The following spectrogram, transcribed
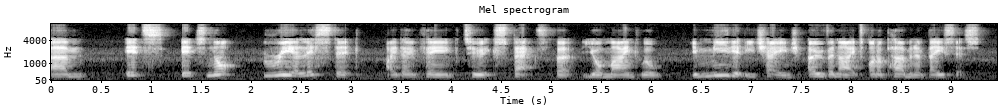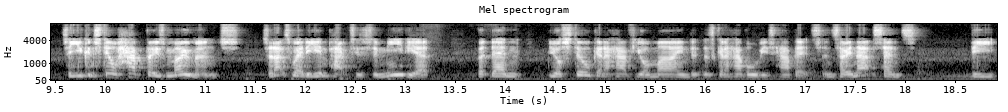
um, it's it's not realistic, I don't think, to expect that your mind will immediately change overnight on a permanent basis. So you can still have those moments. So that's where the impact is immediate, but then you're still going to have your mind that's going to have all these habits. And so in that sense, the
